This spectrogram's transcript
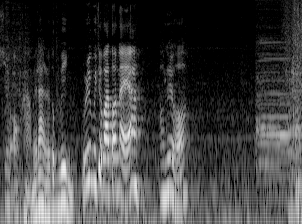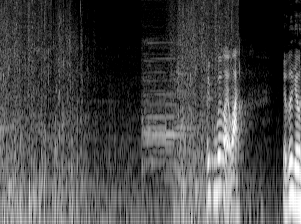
เชี่ยออกห่างไม่ได้เราต้องวิ่ง อุ้ยมึงจะมาตอนไหนอะเอาเลยเหรอ เฮ้ยกูไม่ไหวว่ะเดี๋ยวเพิ่งเดี๋ยว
